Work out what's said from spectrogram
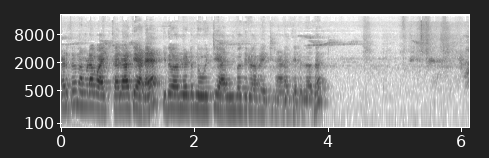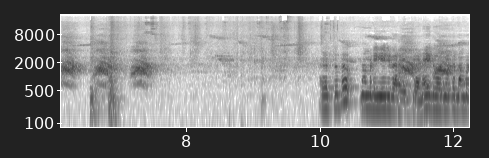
അടുത്ത് നമ്മുടെ വൈറ്റ് കലാത്തിയാണ്. ഇത് വന്നിട്ട് നൂറ്റി അൻപത് രൂപ റേറ്റിനാണ് തരുന്നത്. അടുത്തത് നമ്മുടെ ഈ ഒരു വെറൈറ്റിയാണ്. ഇത് വന്നിട്ട് നമ്മൾ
